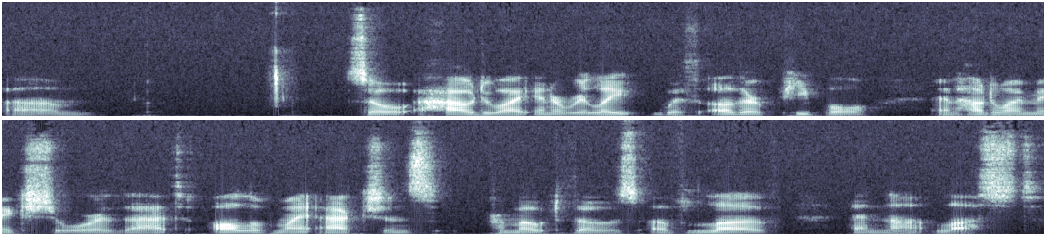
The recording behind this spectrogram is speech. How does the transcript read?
Um, so, how do I interrelate with other people, and how do I make sure that all of my actions promote those of love and not lust?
